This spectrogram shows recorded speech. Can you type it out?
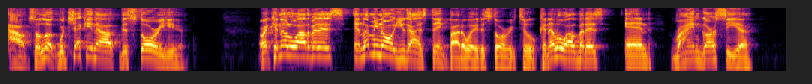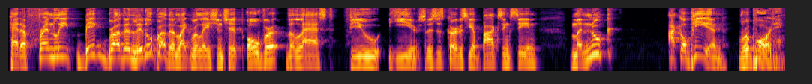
Out. So, look, we're checking out this story here. All right, Canelo Alvarez, and let me know what you guys think, by the way, the story too. Canelo Alvarez and Ryan Garcia had a friendly big brother, little brother like relationship over the last few years. This is courtesy of Boxing Scene. Manouk Akopyan reporting.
